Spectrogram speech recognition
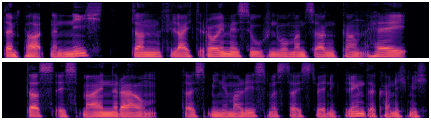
dein Partner nicht, dann vielleicht Räume suchen, wo man sagen kann, hey, das ist mein Raum, da ist Minimalismus, da ist wenig drin, da kann ich mich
